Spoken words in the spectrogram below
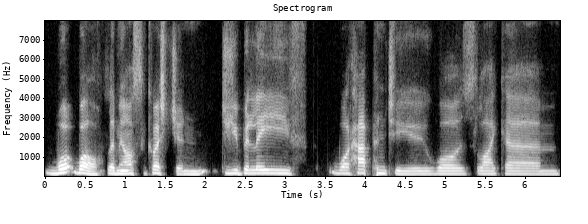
what, well, let me ask the question. Do you believe what happened to you was like, um,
